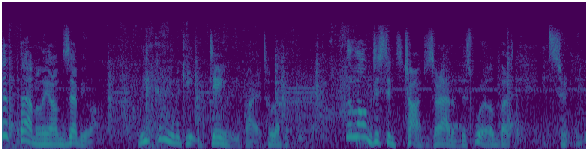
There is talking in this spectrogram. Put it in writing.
have family on Zebulon. We communicate daily via telepathy. The long-distance charges are out of this world, but it's certainly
